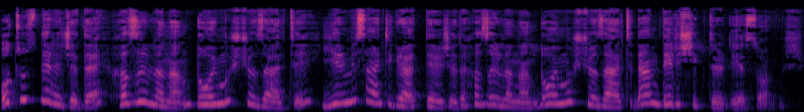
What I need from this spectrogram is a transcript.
30 derecede hazırlanan doymuş çözelti 20 santigrat derecede hazırlanan doymuş çözeltiden derişiktir diye sormuş.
